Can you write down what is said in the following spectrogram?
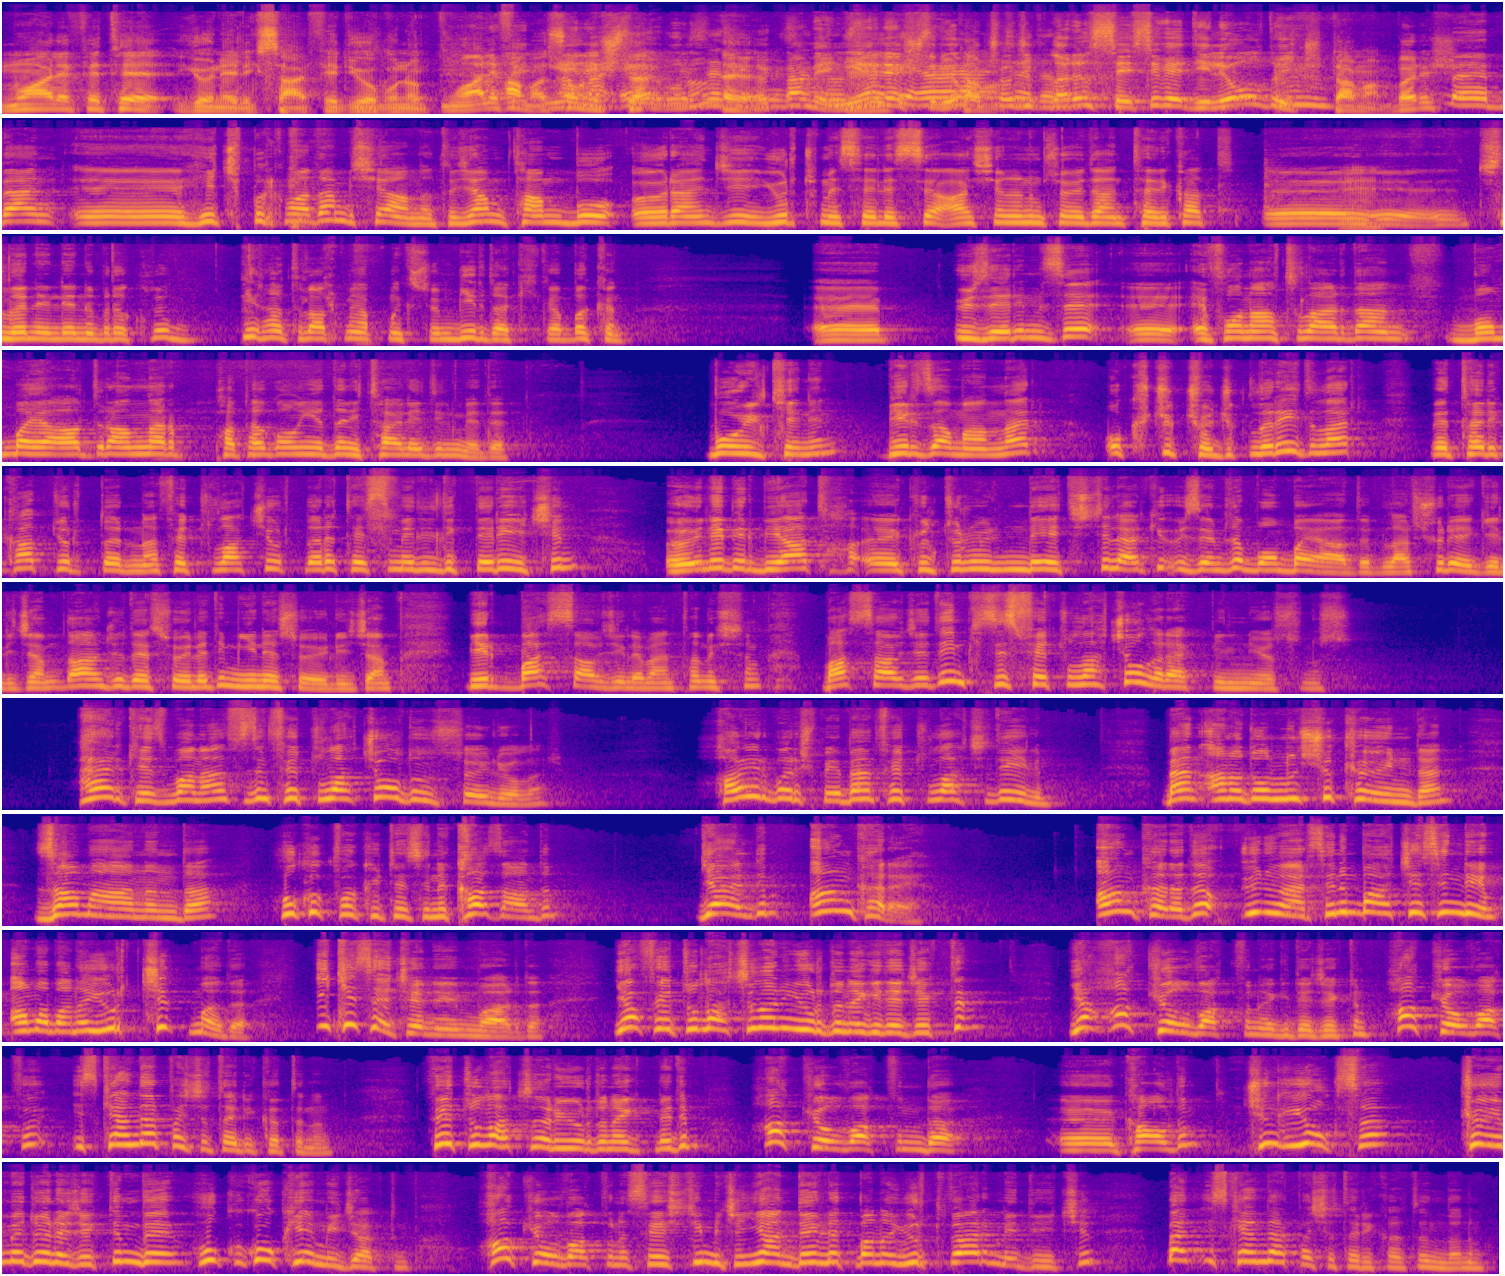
muhalefete yönelik sarf ediyor bunu. Muhalefet Ama niye sonuçta eleştiriyor bunu? Evet. Gökmen Bey niye eleştiriyor? O çocukların sesi ve dili olduğu için. tamam Barış. Ve Ben e, hiç bıkmadan bir şey anlatacağım. Tam bu öğrenci yurt meselesi Ayşen Hanım söyleden tarikat e, çıların ellerine bırakılıyor. Bir hatırlatma yapmak istiyorum. Bir dakika bakın. E, üzerimize e, F-16'lardan bomba yağdıranlar Patagonya'dan ithal edilmedi. Bu ülkenin bir zamanlar o küçük çocuklarıydılar ve tarikat yurtlarına, Fethullahçı yurtlara teslim edildikleri için öyle bir biat e, kültüründe yetiştiler ki üzerimize bomba yağdırdılar. Şuraya geleceğim. Daha önce de söyledim yine söyleyeceğim. Bir başsavcıyla ben tanıştım. Başsavcı dedim ki siz Fethullahçı olarak biliniyorsunuz. Herkes bana sizin Fethullahçı olduğunuzu söylüyorlar. Hayır Barış Bey ben Fethullahçı değilim. Ben Anadolu'nun şu köyünden zamanında hukuk fakültesini kazandım. Geldim Ankara'ya. Ankara'da üniversitenin bahçesindeyim ama bana yurt çıkmadı. İki seçeneğim vardı. Ya Fethullahçıların yurduna gidecektim ya Hak Yol Vakfı'na gidecektim. Hak Yol Vakfı İskenderpaşa tarikatının. Fethullahçıların yurduna gitmedim. Hak Yol Vakfı'nda e, kaldım. Çünkü yoksa köyüme dönecektim ve hukuk okuyamayacaktım. Hak Yol Vakfı'nı seçtiğim için yani devlet bana yurt vermediği için ben İskenderpaşa tarikatındanım.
